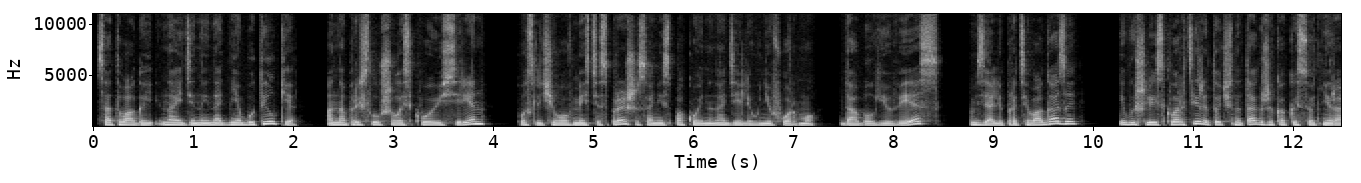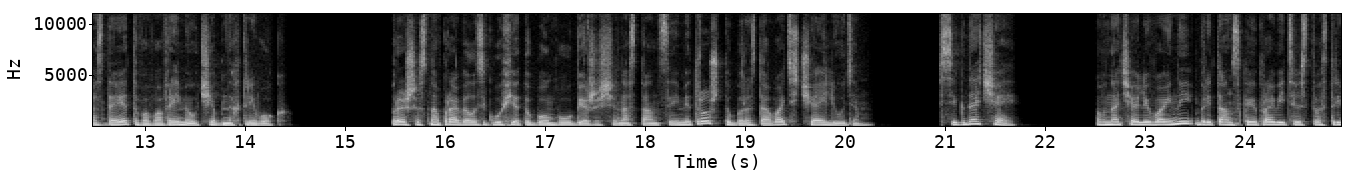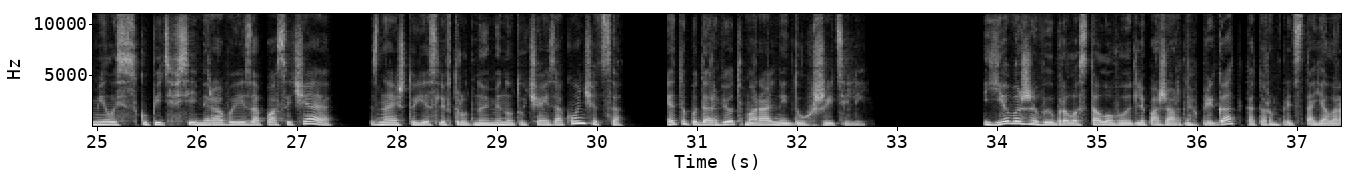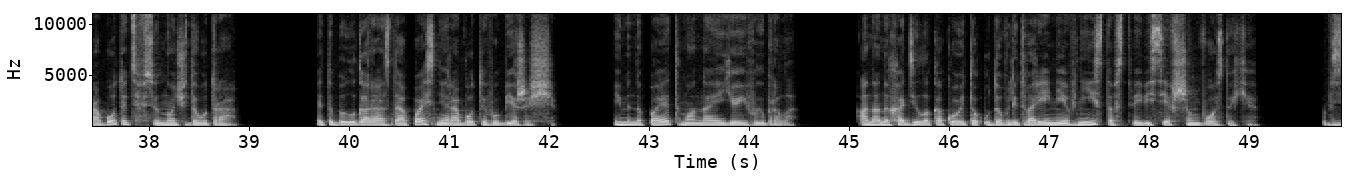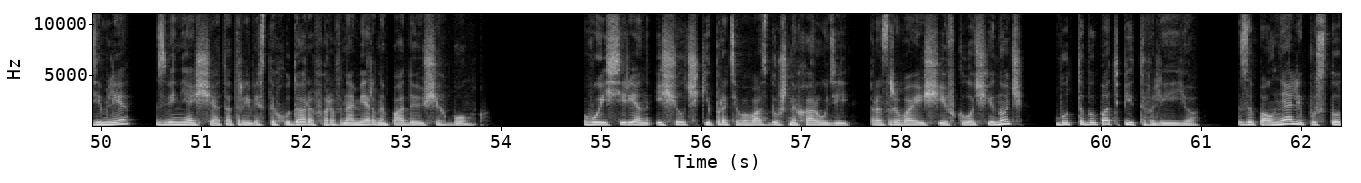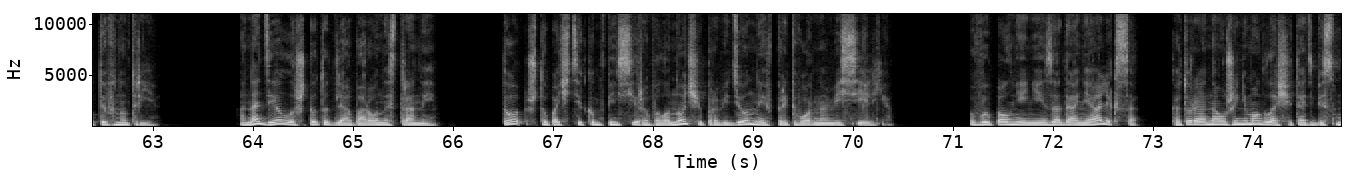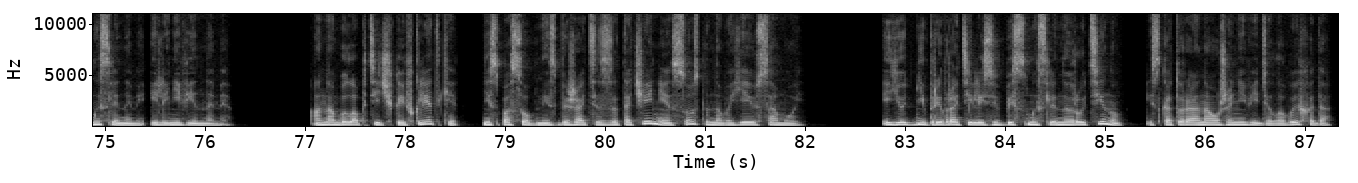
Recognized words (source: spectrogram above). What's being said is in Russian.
С отвагой, найденной на дне бутылки, она прислушалась к вою сирен после чего вместе с Прэшес они спокойно надели униформу WVS, взяли противогазы и вышли из квартиры точно так же, как и сотни раз до этого во время учебных тревог. Прэшес направилась к буфету бомбоубежища на станции метро, чтобы раздавать чай людям. Всегда чай. В начале войны британское правительство стремилось скупить все мировые запасы чая, зная, что если в трудную минуту чай закончится, это подорвет моральный дух жителей. Ева же выбрала столовую для пожарных бригад, которым предстояло работать всю ночь до утра. Это было гораздо опаснее работы в убежище. Именно поэтому она ее и выбрала. Она находила какое-то удовлетворение в неистовстве, висевшем в воздухе. В земле, звенящей от отрывистых ударов равномерно падающих бомб. Вой сирен и щелчки противовоздушных орудий, разрывающие в клочья ночь, будто бы подпитывали ее, заполняли пустоты внутри. Она делала что-то для обороны страны. То, что почти компенсировало ночи, проведенные в притворном веселье. В выполнении задания Алекса, которые она уже не могла считать бессмысленными или невинными. Она была птичкой в клетке, неспособной избежать из заточения, созданного ею самой. Ее дни превратились в бессмысленную рутину, из которой она уже не видела выхода,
